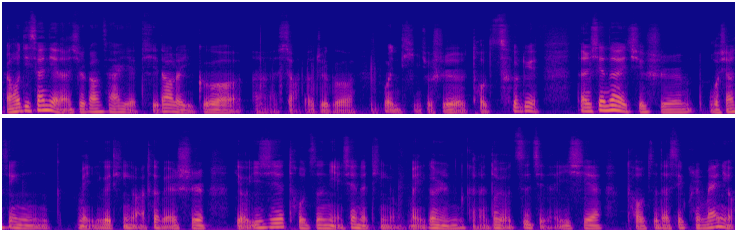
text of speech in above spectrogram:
然后第三点呢，其实刚才也提到了一个呃小的这个问题，就是投资策略。但是现在其实我相信每一个听友啊，特别是有一些投资年限的听友，每个人可能都有自己的一些投资的 secret menu。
